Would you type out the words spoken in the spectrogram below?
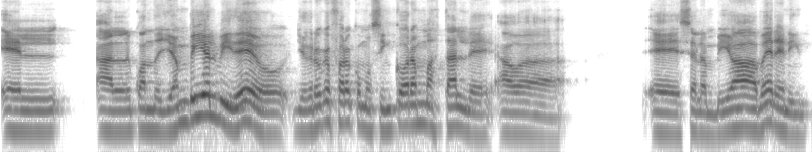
el, al, cuando yo envié el video, yo creo que fueron como cinco horas más tarde, eh, se lo envió a Berenice.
